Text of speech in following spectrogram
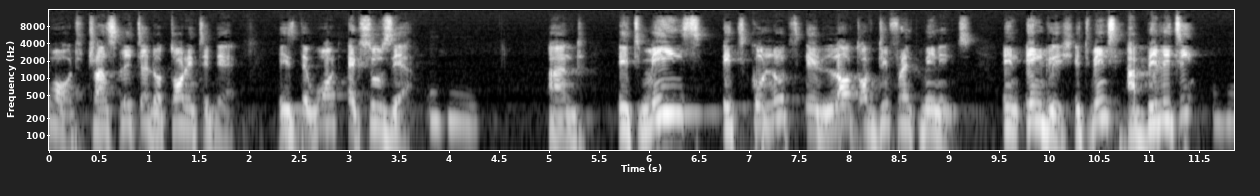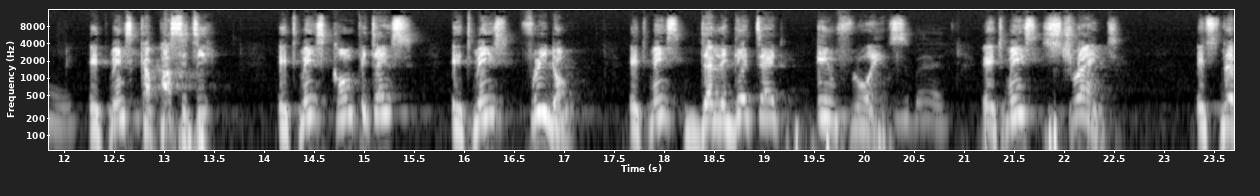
word translated authority there is the word exousia, and it means it connotes a lot of different meanings. In English, it means ability, it means capacity, it means competence, it means freedom, it means delegated influence, it means strength, it's the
